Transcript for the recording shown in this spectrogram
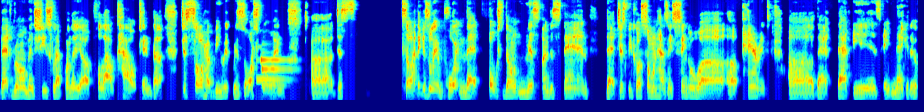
bedroom and she slept on the uh, pull out couch and uh, just saw her be re- resourceful and uh, just so I think it's really important that folks don't misunderstand that just because someone has a single uh, uh, parent, uh, that that is a negative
